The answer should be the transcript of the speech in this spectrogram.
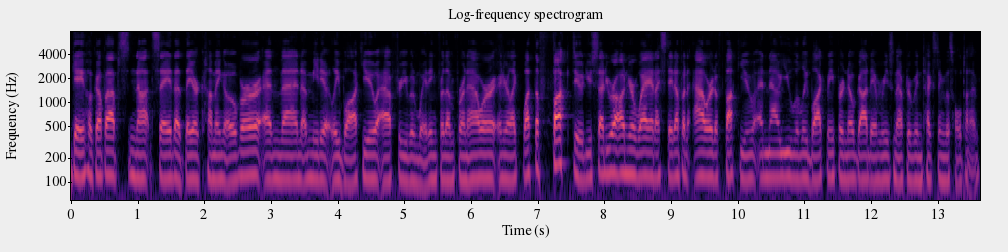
gay hookup apps not say that they are coming over and then immediately block you after you've been waiting for them for an hour and you're like, "What the fuck, dude? You said you were on your way and I stayed up an hour to fuck you and now you literally blocked me for no goddamn reason after we've been texting this whole time."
